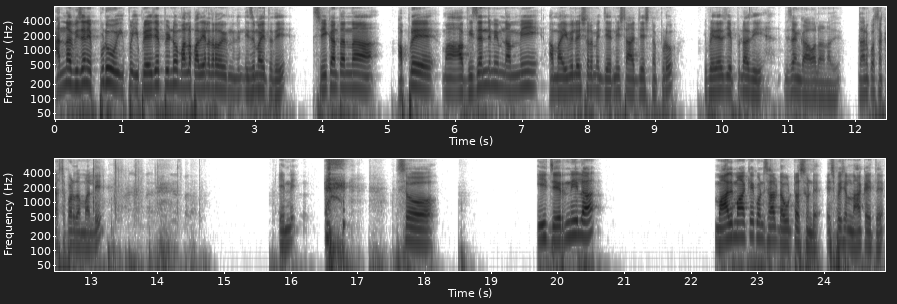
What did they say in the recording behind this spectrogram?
అన్న విజన్ ఎప్పుడు ఇప్పుడు ఇప్పుడు ఏ చెప్పిండో మళ్ళీ పదిహేను తర్వాత నిజమవుతుంది శ్రీకాంత్ అన్న అప్పుడే మా ఆ విజన్ని మేము నమ్మి ఆ మా ఐవిలేశ్వరం మేము జర్నీ స్టార్ట్ చేసినప్పుడు ఇప్పుడు ఏదైతే చెప్పిండో అది నిజం కావాలన్నది. దానికోసం కష్టపడదాం మళ్ళీ. ఎన్ని? సో ఈ జర్నీలో మాది మాకే కొన్నిసార్లు డౌట్ వస్తుండే ఎస్పెషల్ నాకైతే.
